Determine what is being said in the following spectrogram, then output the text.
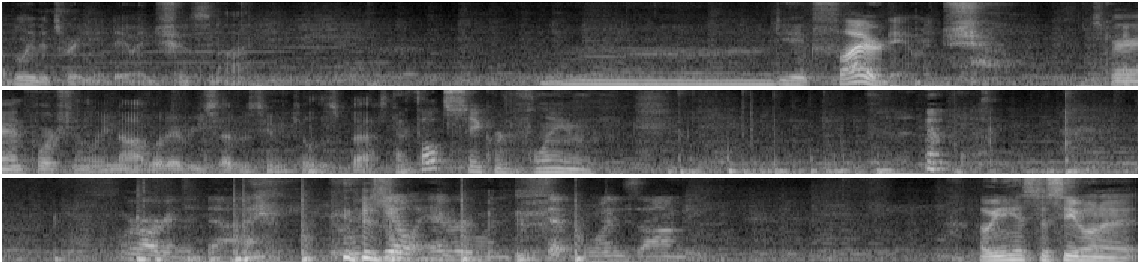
I believe it's radiant damage. It's not. Mm, D8 fire damage. It's very unfortunately not whatever you said was gonna kill this bastard. I thought Sacred Flame. We're all gonna die. we kill everyone except one zombie. Oh, he has to save on a,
